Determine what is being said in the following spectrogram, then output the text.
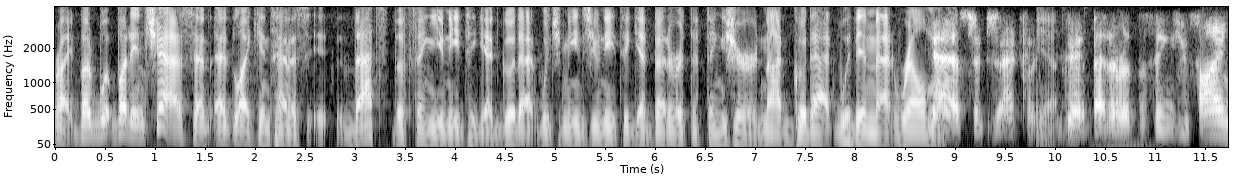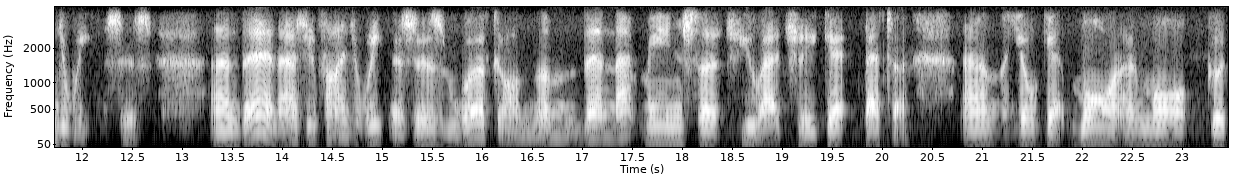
Right, but but in chess and, and like in tennis, it, that's the thing you need to get good at, which means you need to get better at the things you're not good at within that realm. Yes, of, exactly. Yeah. You get better at the things you find your weaknesses, and then as you find your weaknesses and work on them, then that means that you actually get better, and you'll get more and more good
